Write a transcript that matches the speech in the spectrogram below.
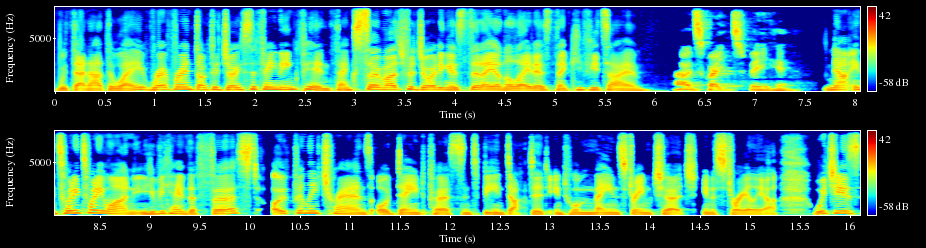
With that out the way, Reverend Dr. Josephine Inkpin, thanks so much for joining us today on the latest. Thank you for your time. Oh, it's great to be here. Now, in 2021, you became the first openly trans ordained person to be inducted into a mainstream church in Australia, which is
